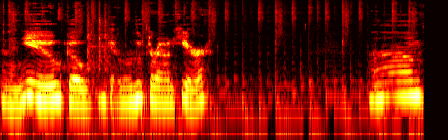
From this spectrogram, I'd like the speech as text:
And then you go get looped around here. Um,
